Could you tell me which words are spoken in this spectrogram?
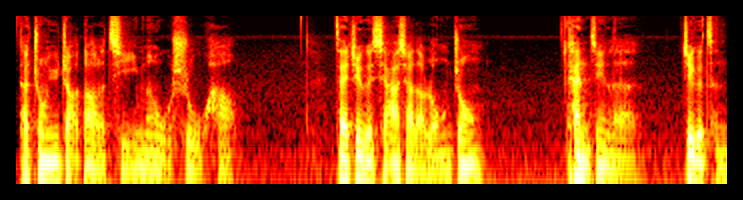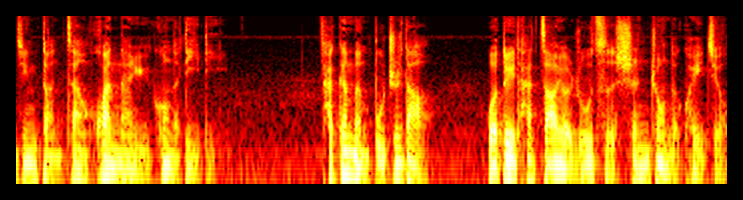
他终于找到了起义门五十五号，在这个狭小的笼中，看见了这个曾经短暂患难与共的弟弟。他根本不知道。我对他早有如此深重的愧疚。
